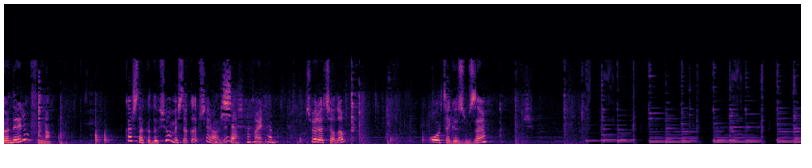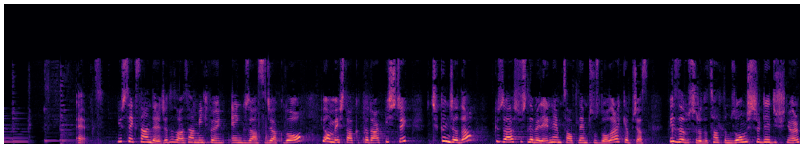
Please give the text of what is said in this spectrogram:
Gönderelim mi fırına? Kaç dakikada pişiyor? 15 dakikada pişer herhalde değil mi? Pişer. Aynen. Hemen. Şöyle açalım. Orta gözümüze. Evet. 180 derecede zaten milföyün en güzel sıcaklığı o. Bir 15 dakika kadar pişecek. Çıkınca da güzel süslemelerini hem tatlı hem tuzlu olarak yapacağız. Biz de bu sırada tatlımız olmuştur diye düşünüyorum.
